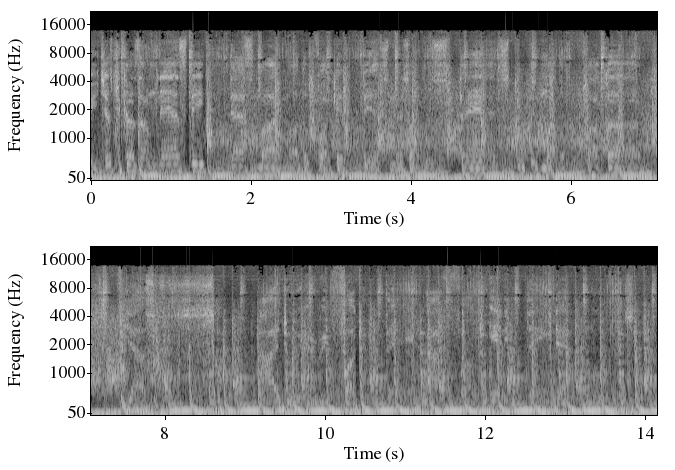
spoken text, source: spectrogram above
nasty. Just because I'm nasty, that's my motherfucking business. Understand, stupid motherfucker. Yes, I do every fucking thing. I fuck anything that moves.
